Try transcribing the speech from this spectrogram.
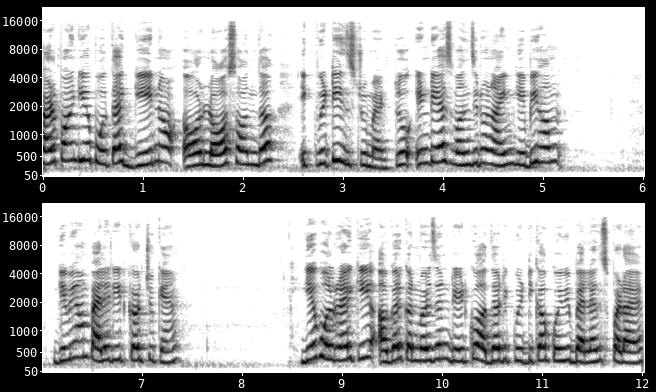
थर्ड पॉइंट ये बोलता है गेन और loss on the equity instrument तो Ind AS one zero nine ये भी हम, ये भी हम पहले रीड कर चुके हैं. ये बोल रहा है कि अगर कन्वर्जन डेट को अदर इक्विटी का कोई भी बैलेंस पड़ा है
